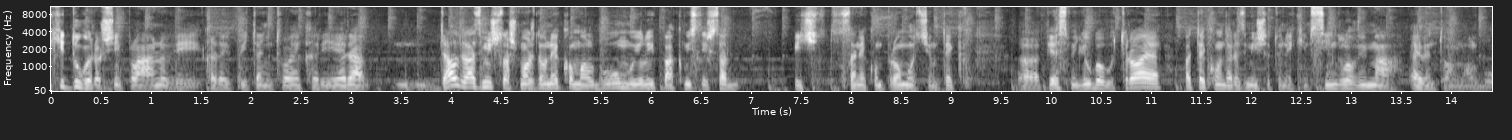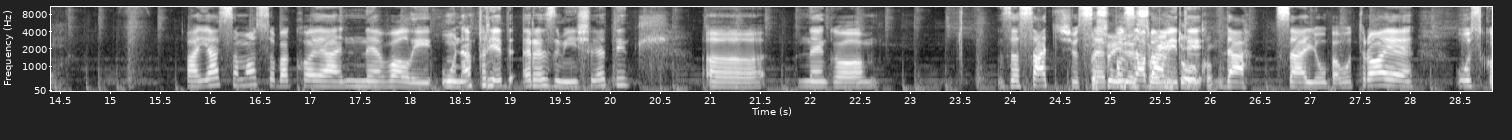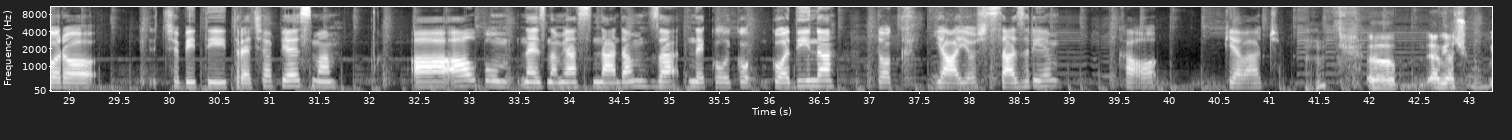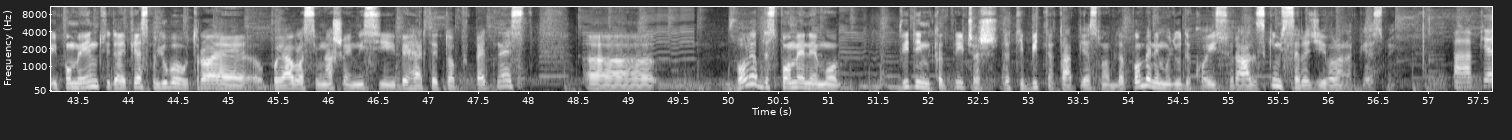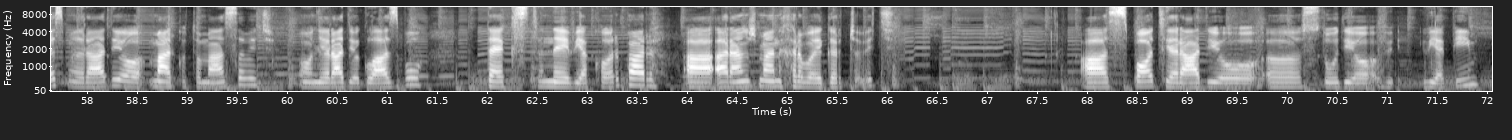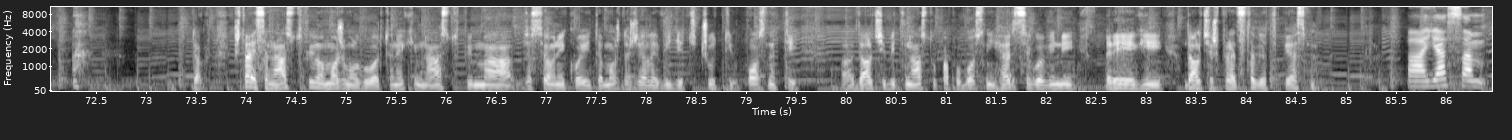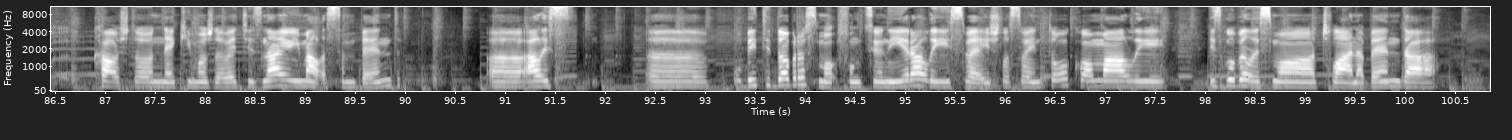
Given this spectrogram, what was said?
Neki dugoročni planovi kada je u pitanju tvoja karijera? Da li razmišljaš možda o nekom albumu ili ipak misliš sad ići sa nekom promocijom tek uh, pjesme Ljubav u troje, pa tek onda razmišljati o nekim singlovima, eventualno albumu? Pa ja sam osoba koja ne voli unaprijed razmišljati, uh, nego za sad ću se pozabaviti da, sa Ljubav u troje. Uskoro će biti treća pjesma. A album, ne znam, ja se nadam za nekoliko godina dok ja još sazrijem kao pjevač. Uh, Evo ja ću i pomenuti da je pjesma Ljubav u troje pojavila se u našoj emisiji BHRT Top 15. Uh, volio bi da spomenemo, vidim kad pričaš da ti je bitna ta pjesma, da pomenemo ljude koji su radili, s kim si sarađivala na pjesmi? Pa pjesmu je radio Marko Tomasović, on je radio glazbu, tekst Nevija Korpar, a aranžman Hrvoje Grčević. A spot je radio uh, studio VIP. Dobro, šta je sa nastupima? Možemo li govoriti o nekim nastupima za sve oni koji te možda žele vidjeti, čuti, upoznati? Da li će biti nastupa po Bosni i Hercegovini, regiji, da li ćeš predstavljati pjesme? Pa ja sam, kao što neki možda već i znaju, imala sam band, uh, ali uh, u biti dobro smo funkcionirali i sve je išlo svojim tokom, ali izgubili smo člana benda,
